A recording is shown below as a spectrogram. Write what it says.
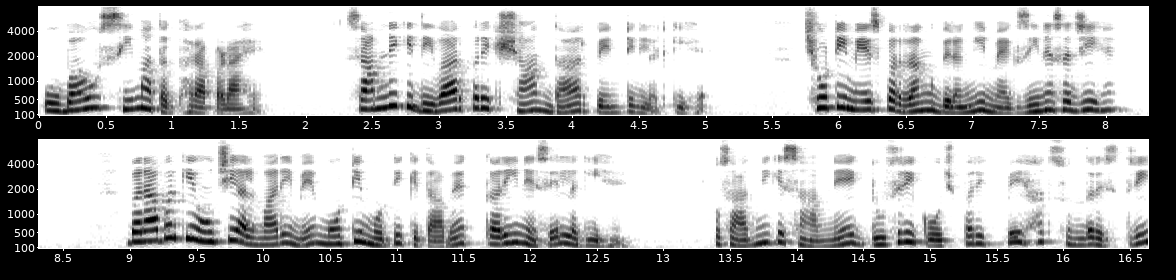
اوباؤ سیما تک بھرا پڑا ہے۔ سامنے کی دیوار پر ایک شاندار پینٹنگ لٹکی ہے۔ چھوٹی میز پر رنگ برنگی میگزینیں سجی ہیں۔ برابر کی اونچی الماری میں موٹی موٹی کتابیں کرینے سے لگی ہیں۔ اس آدمی کے سامنے ایک دوسری کوچ پر ایک بے حد سندر استری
